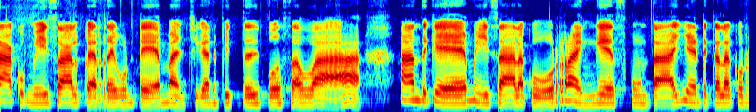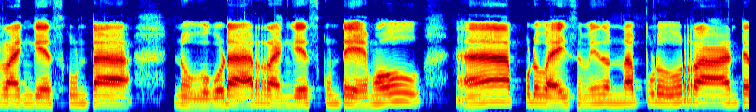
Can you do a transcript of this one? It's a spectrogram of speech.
నాకు మీసాలు కర్రెగా ఉంటే మంచిగా అనిపిస్తుంది పోసవ్వా. అందుకే మీసాలకు రంగేసుకుంటా ఎటుకలకు రంగేసుకుంటా. నువ్వు కూడా రంగేసుకుంటే ఏమో అప్పుడు వయసు మీద ఉన్నప్పుడు రా అంటే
